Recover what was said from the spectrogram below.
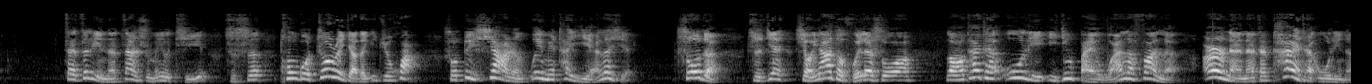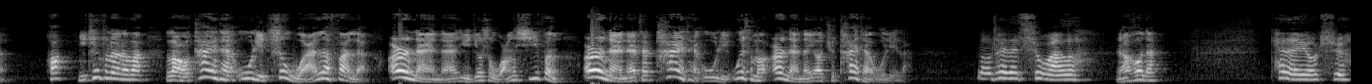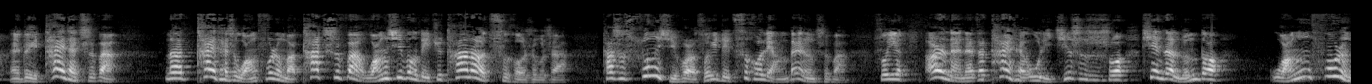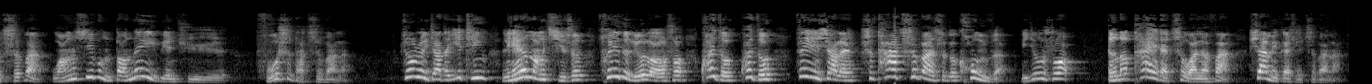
在这里呢，暂时没有提，只是通过周瑞家的一句话说，对下人未免太严了些。说着，只见小丫头回来说：“老太太屋里已经摆完了饭了，二奶奶在太太屋里呢。”好，你听出来了吗？老太太屋里吃完了饭了，二奶奶也就是王熙凤，二奶奶在太太屋里。为什么二奶奶要去太太屋里了？老太太吃完了，然后呢？太太要吃。哎，对，太太吃饭，那太太是王夫人嘛？她吃饭，王熙凤得去她那儿伺候，是不是？她是孙媳妇儿，所以得伺候两代人吃饭。所以二奶奶在太太屋里，其实是说现在轮到王夫人吃饭，王熙凤到那边去服侍她吃饭了。周瑞家的一听，连忙起身催着刘姥姥说：“快走，快走！这一下来是她吃饭是个空子，也就是说，等到太太吃完了饭，下面该谁吃饭了？”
